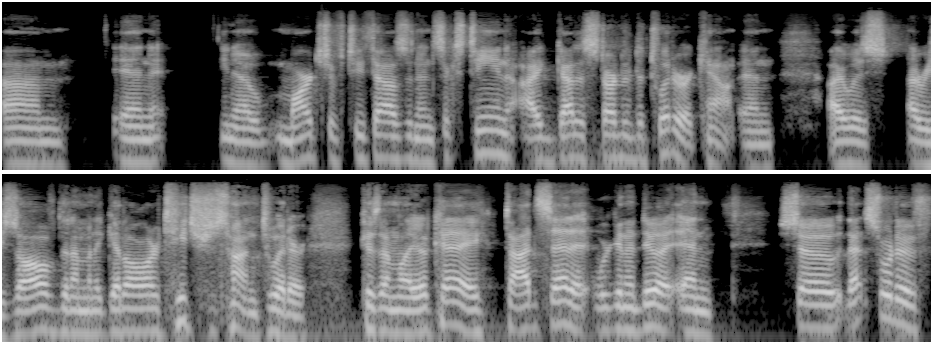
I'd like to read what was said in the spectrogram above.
um, and you know march of 2016 i got to started a twitter account and i was i resolved that i'm going to get all our teachers on twitter because i'm like okay todd said it we're going to do it. And so that sort of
